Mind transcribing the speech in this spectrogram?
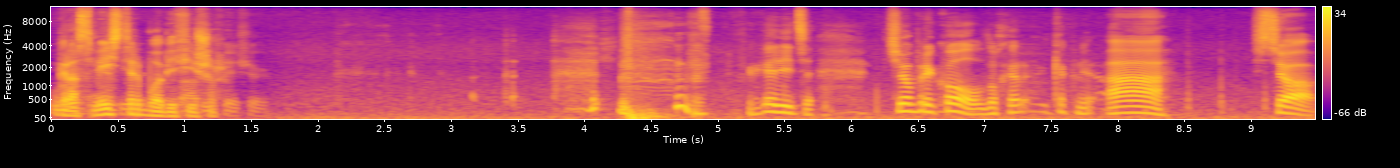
Гроссмейстер Бобби Фишер. Погодите. Че прикол? Ну, как мне... А, все.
